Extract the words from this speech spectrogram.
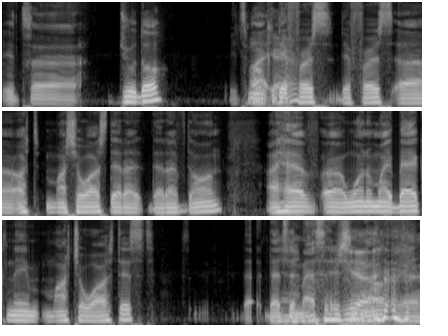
It's uh, judo. It's my Okay. the first the first uh, martial arts that I that I've done. I have uh, one on my back named martial artist. That, that's the Yeah. message, you Yeah. know. Yeah.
